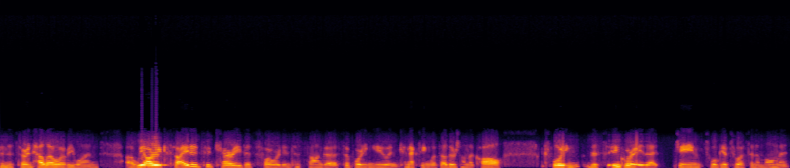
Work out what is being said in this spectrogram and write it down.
Thanissara, and hello, everyone. Uh, we are excited to carry this forward into Sangha, supporting you and connecting with others on the call, exploring this inquiry that James will give to us in a moment.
